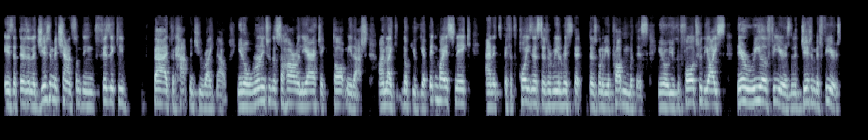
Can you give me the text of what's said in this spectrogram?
is that there's a legitimate chance something physically bad could happen to you right now. You know, running through the Sahara and the Arctic taught me that. I'm like, look, you get bitten by a snake, and it's if it's poisonous, there's a real risk that there's going to be a problem with this. You know, you could fall through the ice. They're real fears, legitimate fears.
